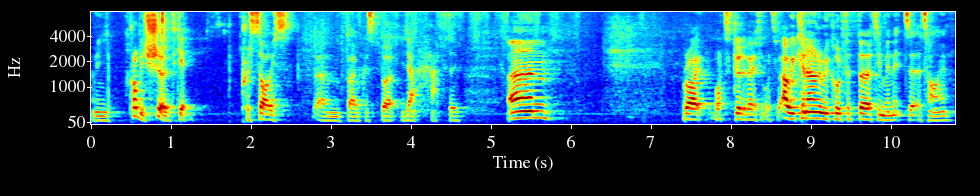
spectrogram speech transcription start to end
I mean, you probably should to get precise um, focus, but you don't have to. Um, right, what's good about it? What's, oh, we can only record for 30 minutes at a time.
